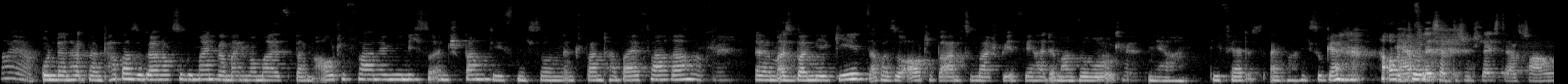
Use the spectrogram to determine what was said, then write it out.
Ah ja. Und dann hat mein Papa sogar noch so gemeint, weil meine Mama ist beim Autofahren irgendwie nicht so entspannt, die ist nicht so ein entspannter Beifahrer. Okay. Ähm, also bei mir geht's, aber so Autobahn zum Beispiel ist sie halt immer so, Okay. ja, die fährt einfach nicht so gerne Auto. Ja, vielleicht habt ihr schon schlechte Erfahrungen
